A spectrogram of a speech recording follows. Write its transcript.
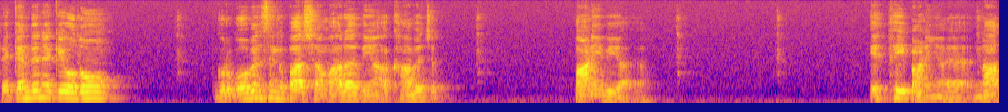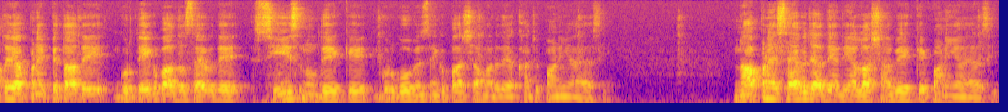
ਤੇ ਕਹਿੰਦੇ ਨੇ ਕਿ ਉਦੋਂ ਗੁਰੂ ਗੋਬਿੰਦ ਸਿੰਘ ਪਾਤਸ਼ਾਹ ਮਹਾਰਾਜ ਦੀਆਂ ਅੱਖਾਂ ਵਿੱਚ ਪਾਣੀ ਵੀ ਆਇਆ। ਇੱਥੇ ਹੀ ਪਾਣੀ ਆਇਆ ਨਾ ਤੇ ਆਪਣੇ ਪਿਤਾ ਦੇ, ਗੁਰੂ ਤੇਗ ਬਹਾਦਰ ਸਾਹਿਬ ਦੇ ਸੀਸ ਨੂੰ ਦੇਖ ਕੇ ਗੁਰੂ ਗੋਬਿੰਦ ਸਿੰਘ ਪਾਤਸ਼ਾਹ ਮਹਾਰਾਜ ਦੇ ਅੱਖਾਂ 'ਚ ਪਾਣੀ ਆਇਆ ਸੀ। ਨਾ ਆਪਣੇ ਸਾਹਿਬਜ਼ਾਦਿਆਂ ਦੀਆਂ ਲਾਸ਼ਾਂ ਵੇਖ ਕੇ ਪਾਣੀ ਆਇਆ ਸੀ।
